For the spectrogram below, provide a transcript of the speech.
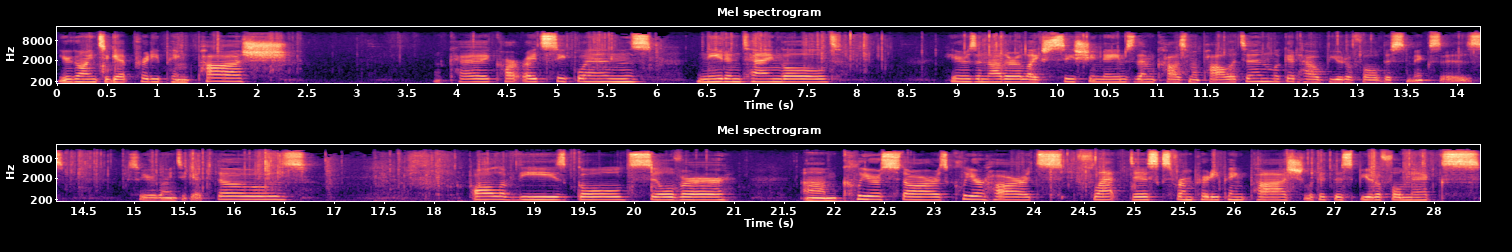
You're going to get Pretty Pink Posh. Okay, Cartwright sequins, neat and tangled. Here's another, like, see, she names them Cosmopolitan. Look at how beautiful this mix is. So you're going to get those. All of these, gold, silver, um, clear stars, clear hearts, flat discs from Pretty Pink Posh. Look at this beautiful mix.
